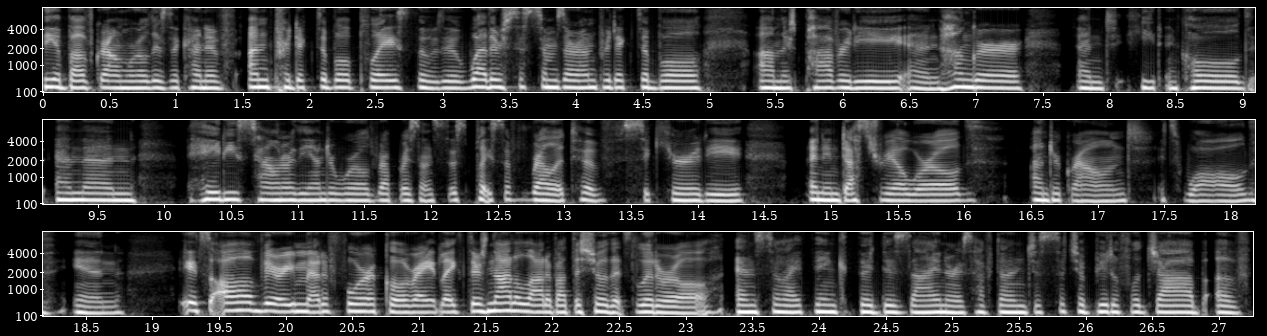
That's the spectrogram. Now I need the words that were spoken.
the above ground world is a kind of unpredictable place. The, the weather systems are unpredictable. Um, there's poverty and hunger and heat and cold. And then Hadestown or the underworld represents this place of relative security, an industrial world, underground, it's walled in. It's all very metaphorical, right? Like there's not a lot about the show that's literal. And so I think the designers have done just such a beautiful job of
